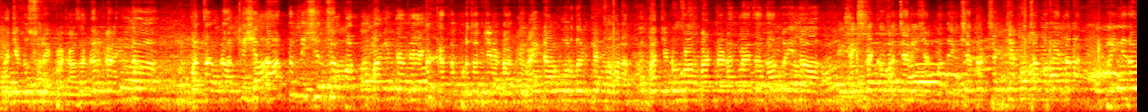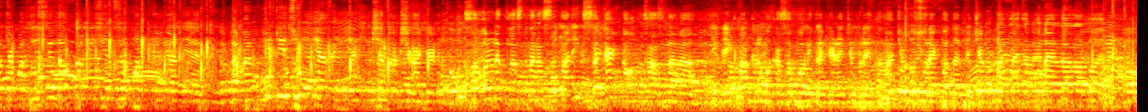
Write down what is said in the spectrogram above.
हा चेंडू प्रकारचा गरगळ इथं पंचांना अतिशय दात निश्चित स्वरूपात मागितल्या त्या एकाचा पुढचा चेंडू टाकते राईट आर्म वर विकेट हा चेंडू क्रॉस बॅटला टाकलायचा जातो इथं. एक्स्ट्रा कव्हरच्या रिजनमध्ये क्षेत्रक्षक चेंडू चमक येताना पहिली धावच्या पण दुसरी धाव तर निश्चित स्वरूपात केली आली आहे. दरम्यान मोठी चूक या क्षेत्रक्षकाची आणि तो सवलत असताना स्थानिक सगळ्या टॉपचा असताना एक आक्रमक असा पवित्र खेळण्याचे प्रयत्न. म्हणजे हा चेंडू सुरेख पद्धतीने चेंडू टाकलायचा पुन्हा एकदा जातोय तो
